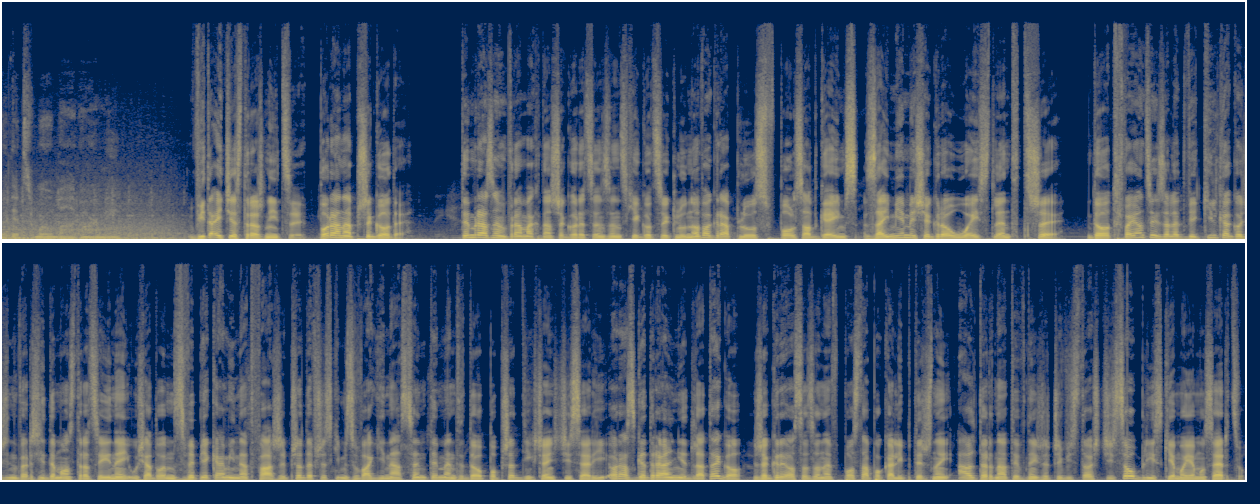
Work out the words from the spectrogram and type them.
with its robot army. Witajcie strażnicy, pora na przygodę. Tym razem w ramach naszego recenzenckiego cyklu Nowa Gra Plus w Polsat Games zajmiemy się grą Wasteland 3. Do trwającej zaledwie kilka godzin wersji demonstracyjnej usiadłem z wypiekami na twarzy, przede wszystkim z uwagi na sentyment do poprzednich części serii oraz generalnie dlatego, że gry osadzone w postapokaliptycznej, alternatywnej rzeczywistości są bliskie mojemu sercu.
